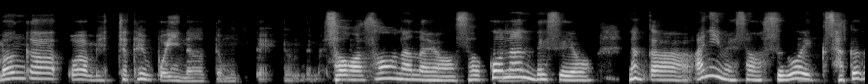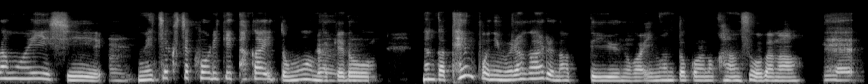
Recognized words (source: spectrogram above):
漫画はめっちゃテンポいいなって思って読んでました。そう、そうなのよ。そこなんですよ。なんか、アニメさ、すごい作画もいいし、うん。めちゃくちゃクオリティ高いと思うんだけうんど、なんかテンポにムラがあるなっていうのが今のところの感想だな。ね、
